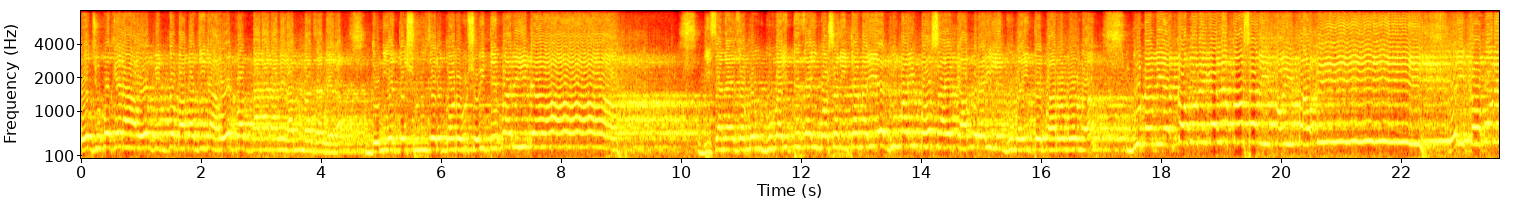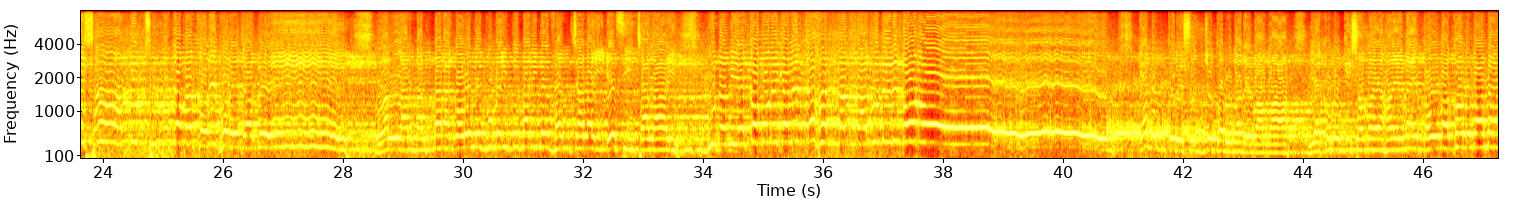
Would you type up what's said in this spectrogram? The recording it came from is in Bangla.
ও যুবকেরা, ও বৃদ্ধ বাবাজিরা, ও পদ্মার আড়ালের আম্মা জানেরা, দুনিয়াতে সূর্যের গরম সইতে পারি না। বিছানায় যখন ঘুমাইতে যাই মশারি টানাইয়া ঘুমাই, বসায়, কামড়াইলে ঘুমাইতে পারব না। আল্লাহর বান্দারা গরমে ঘুমাইতে পারি না, ফ্যান চালাই এসি চালাই। গুনা নিয়ে কবরে গেলে কেমন করে সহ্য করবা রে বাবা? এখনও কি সময় হয় নাই? তওবা করবা না?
